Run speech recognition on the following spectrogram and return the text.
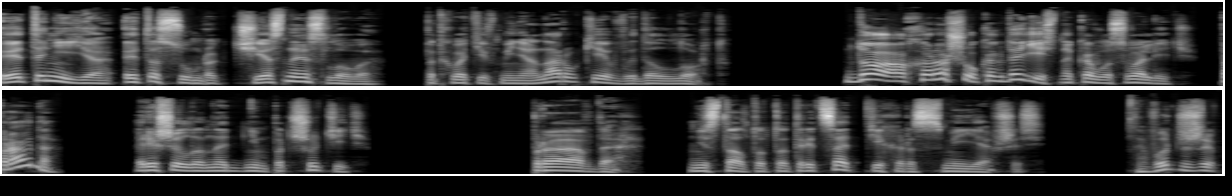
Это не я, это сумрак, честное слово, подхватив меня на руки, выдал лорд. Да, хорошо, когда есть на кого свалить, правда? Решила над ним подшутить. Правда, не стал тот отрицать, тихо рассмеявшись. Вот же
